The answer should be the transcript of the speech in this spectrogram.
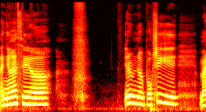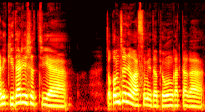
안녕하세요. 여러분들 복식이 많이 기다리셨지야. 조금 전에 왔습니다. 병원 갔다가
